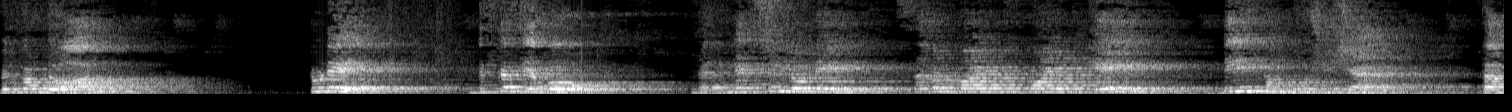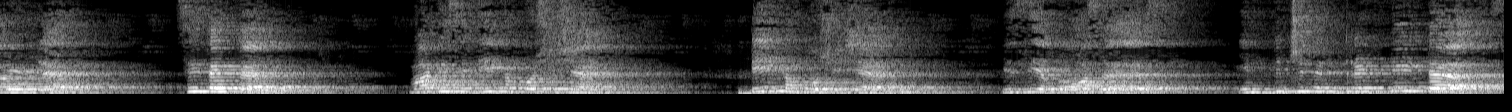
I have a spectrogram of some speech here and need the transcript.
Welcome to all. Today, discuss about the next unit 7.2.8 decomposition. Tamil Sithaithal. What is decomposition? Decomposition is a process in which the dirty matters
